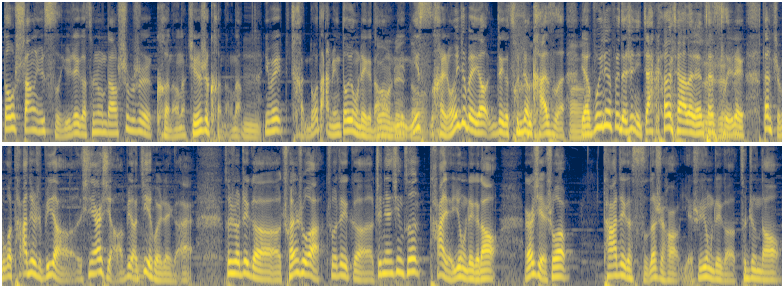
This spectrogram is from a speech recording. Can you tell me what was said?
都伤于死于这个村正刀，是不是可能呢？其实是可能的，嗯。因为很多大名都用这个刀，你你死很容易就被妖这个村正砍死，嗯。也不一定非得是你家康家的人才死于这个，但只不过他就是比较心眼小，比较忌讳这个，哎，所以说这个传说啊，说这个真田幸村他也用这个刀，而且说他这个死的时候也是用这个村正刀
